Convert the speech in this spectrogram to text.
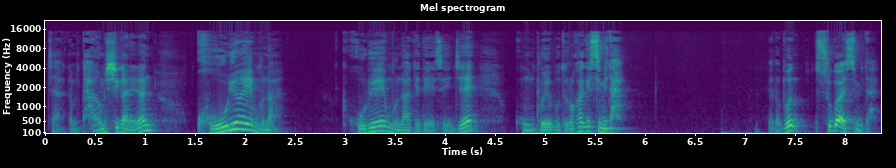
자, 그럼 다음 시간에는 고려의 문화, 고려의 문학에 대해서 이제 공부해 보도록 하겠습니다. 여러분 수고하셨습니다.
